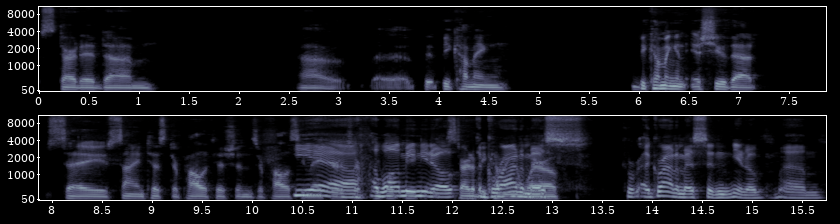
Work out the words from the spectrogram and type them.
started um, uh, uh, becoming becoming an issue that say scientists or politicians or policymakers Yeah. or Well, I mean, you know, started becoming aware of? agronomists, agronomists and, you know, um,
